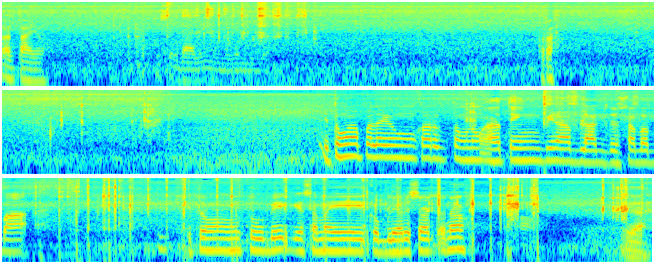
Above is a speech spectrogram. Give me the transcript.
Saan tayo? Sa ilalim ng maganda. Tara. Ito nga pala yung karugtong ng ating binablog doon sa baba. Itong tubig sa may Kubli Resort ano? Yeah.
